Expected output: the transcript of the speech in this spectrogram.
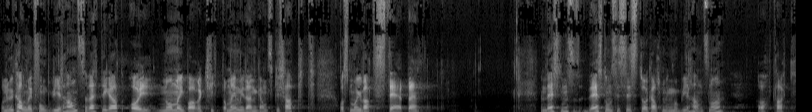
Og Når hun kaller meg for mobilhans, så vet jeg at oi, nå må jeg bare kvitte meg med den ganske kjapt. Og så må jeg være til stede. Men det er en stund siden sist du har kalt meg mobilhans nå. Å, takk.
